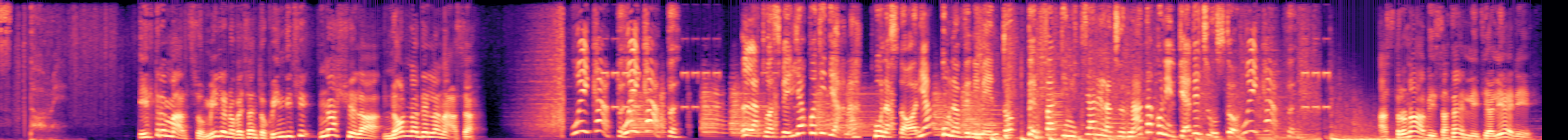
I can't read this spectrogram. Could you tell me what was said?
story. Il 3 marzo 1915 nasce la nonna della NASA. Wake up! Wake up! La tua sveglia quotidiana. Una storia, un avvenimento per farti iniziare la giornata con il piede giusto. Wake up! Astronavi, satelliti, alieni.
